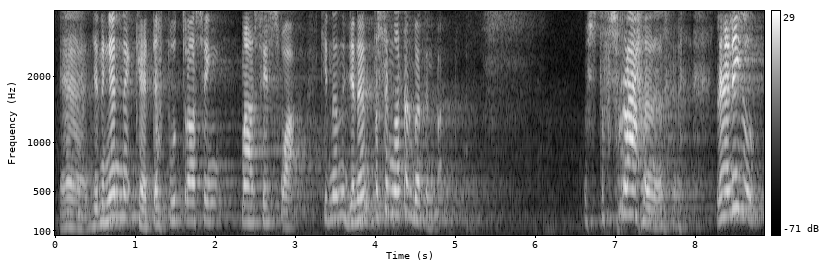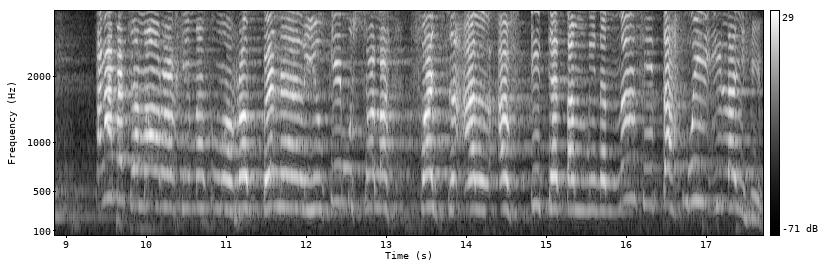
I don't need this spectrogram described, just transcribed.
Ya, jenengan nek gadah putra sing mahasiswa, kita jenengan pesen ngoten mboten, Pak? Wis terserah. Lah niku Kenapa jamaah rahimakumullah Rabbana liyuqimus shalah faj'al af'idatan minan nasi tahwi ilaihim.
